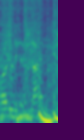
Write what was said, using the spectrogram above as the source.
ordentliches Lachen.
